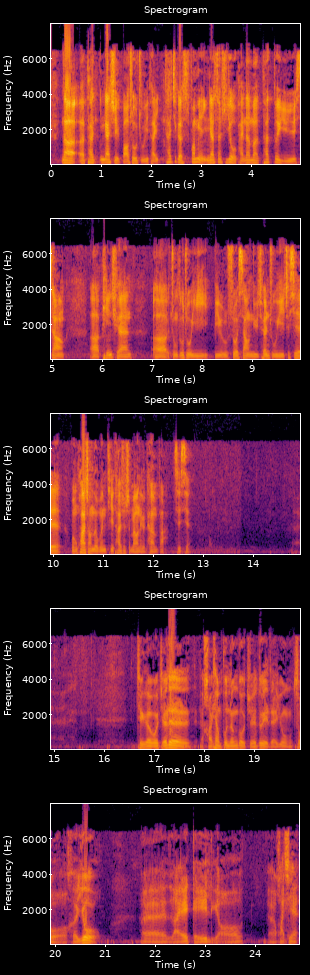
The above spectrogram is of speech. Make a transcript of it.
那呃，他应该是保守主义，他他这个方面应该算是右派。那么他对于像呃平权、呃种族主义，比如说像女权主义这些文化上的问题，他是什么样的一个看法？谢谢。这个我觉得好像不能够绝对的用左和右，呃，来给李敖呃划线。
